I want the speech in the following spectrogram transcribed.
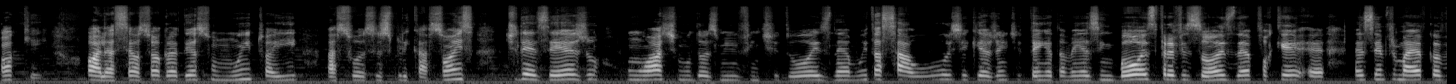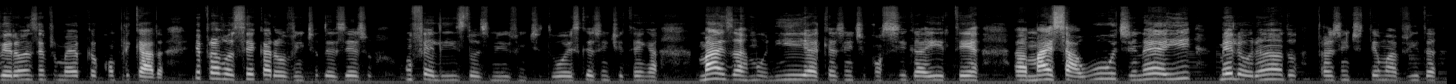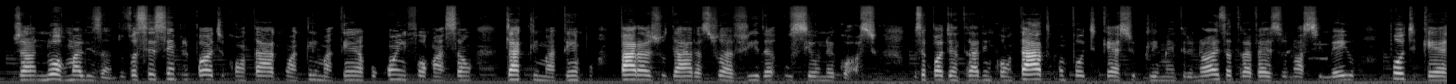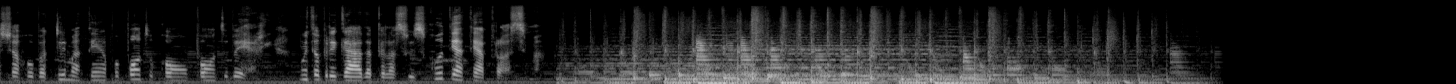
Ok. Olha, Celso, eu agradeço muito aí as suas explicações. Te desejo um ótimo 2022, né? Muita saúde, que a gente tenha também assim boas previsões, né? Porque é, é sempre uma época, o verão é sempre uma época complicada. E para você, caro ouvinte, eu desejo um feliz 2022, que a gente tenha mais harmonia, que a gente consiga aí ter uh, mais saúde, né? E melhorando para a gente ter uma vida já normalizando. Você sempre pode contar com a Climatempo, com a informação da Climatempo para ajudar a sua vida, o seu negócio. Você pode entrar em contato com o podcast Clima Entre Nós através do nosso e-mail podcast@climatempo.com.br. Muito obrigada pela sua escuta e até a próxima.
